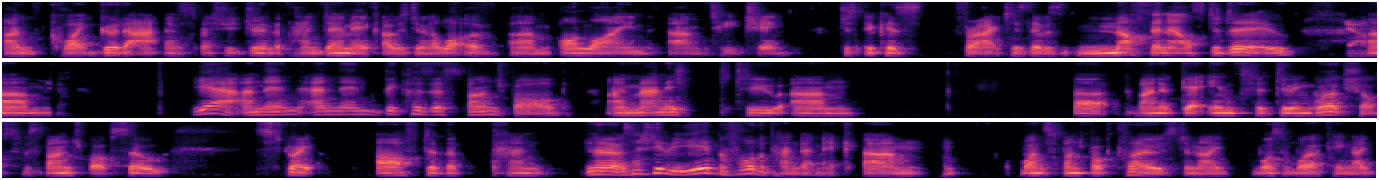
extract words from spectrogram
I'm quite good at, and especially during the pandemic, I was doing a lot of um, online um, teaching just because for actors there was nothing else to do. Yeah. Um, yeah, and then and then because of SpongeBob, I managed to um, uh, kind of get into doing workshops for SpongeBob. So straight after the pan, no, it was actually the year before the pandemic. Um, once SpongeBob closed and I wasn't working, I,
